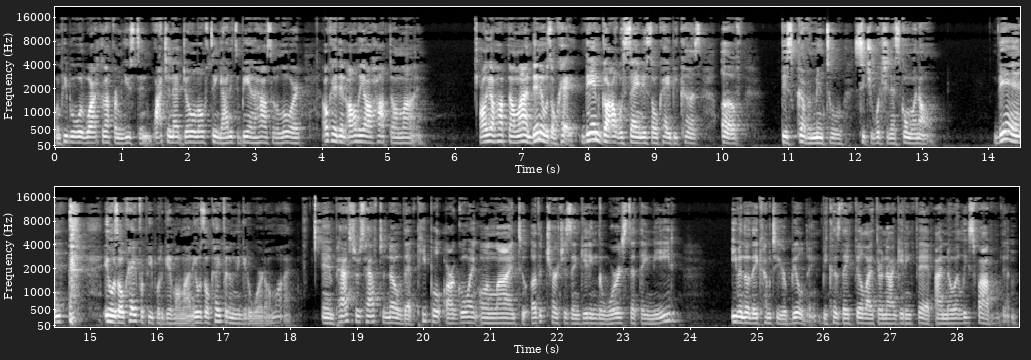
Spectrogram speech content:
when people would watch, because I'm from Houston, watching that Joel Osteen, y'all need to be in the house of the Lord. Okay, then all y'all hopped online. All y'all hopped online. Then it was okay. Then God was saying it's okay because of this governmental situation that's going on. Then it was okay for people to give online. It was okay for them to get a word online. And pastors have to know that people are going online to other churches and getting the words that they need even though they come to your building because they feel like they're not getting fed. I know at least five of them.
